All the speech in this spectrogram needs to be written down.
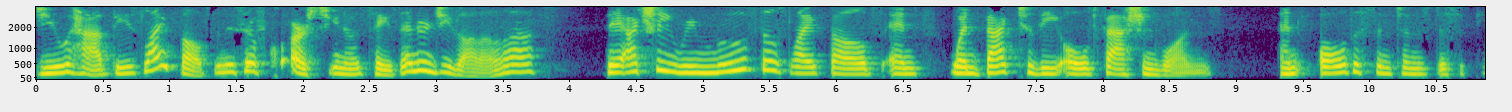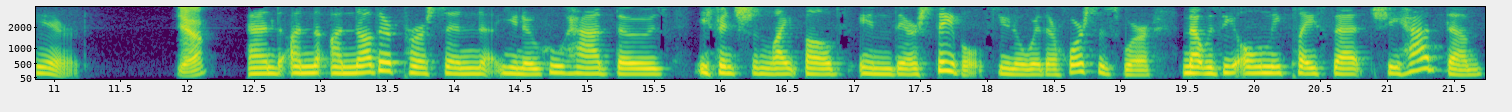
do you have these light bulbs? And they said, of course, you know, it saves energy, blah, blah, blah. They actually removed those light bulbs and went back to the old fashioned ones, and all the symptoms disappeared. Yeah and an, another person, you know, who had those efficient light bulbs in their stables, you know, where their horses were. And that was the only place that she had them.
